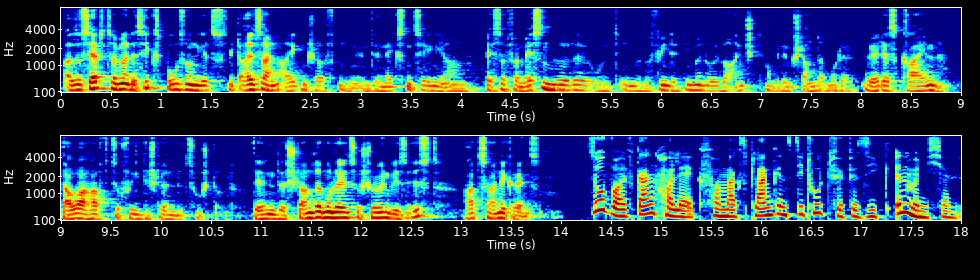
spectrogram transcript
Also selbst wenn man das Higgs-Boson jetzt mit all seinen Eigenschaften in den nächsten zehn Jahren besser vermessen würde und man findet immer nur Übereinstimmung mit dem Standardmodell, wäre das kein dauerhaft zufriedenstellender Zustand. Denn das Standardmodell, so schön wie es ist, hat seine Grenzen. So Wolfgang Holleck vom Max-Planck-Institut für Physik in München.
